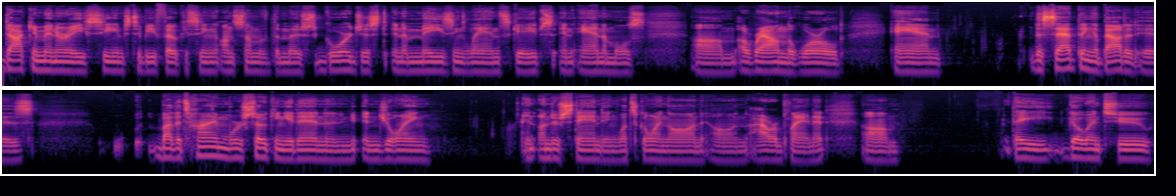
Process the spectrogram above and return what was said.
documentary seems to be focusing on some of the most gorgeous and amazing landscapes and animals um, around the world. And the sad thing about it is, by the time we're soaking it in and enjoying and understanding what's going on on our planet, um, they go into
